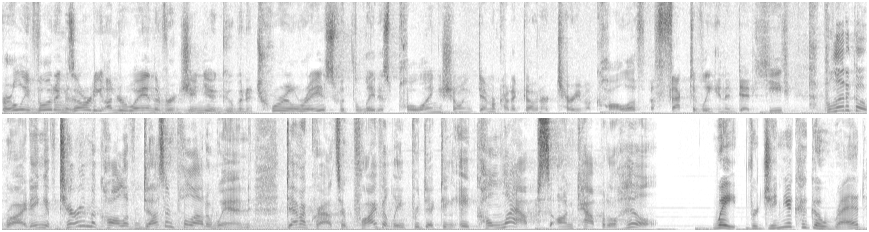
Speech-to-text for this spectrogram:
Early voting is already underway in the Virginia gubernatorial race, with the latest polling showing Democratic Governor Terry McAuliffe effectively in a dead heat. Politico writing if Terry McAuliffe doesn't pull out a win, Democrats are privately predicting a collapse on Capitol Hill. Wait, Virginia could go red?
